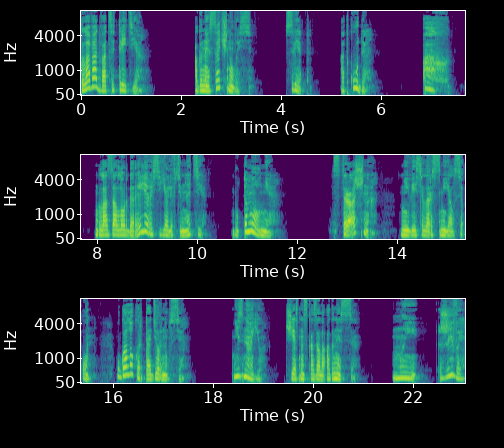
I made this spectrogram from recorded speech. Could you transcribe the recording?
Глава двадцать третья. Агнес очнулась. Свет. Откуда? Ах! Глаза лорда Реллера сияли в темноте, будто молния. «Страшно?» — невесело рассмеялся он. Уголок рта дернулся. «Не знаю», — честно сказала Агнесса. «Мы живы?»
